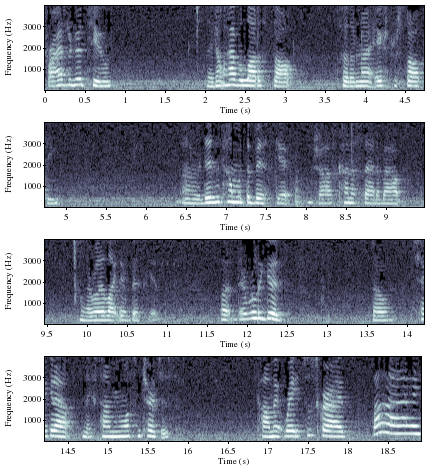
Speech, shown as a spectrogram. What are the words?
Fries are good too. They don't have a lot of salt, so they're not extra salty. Uh, it didn't come with the biscuit, which I was kind of sad about. I really like their biscuits. But they're really good. So check it out next time you want some Church's. Comment, rate, subscribe. Bye!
